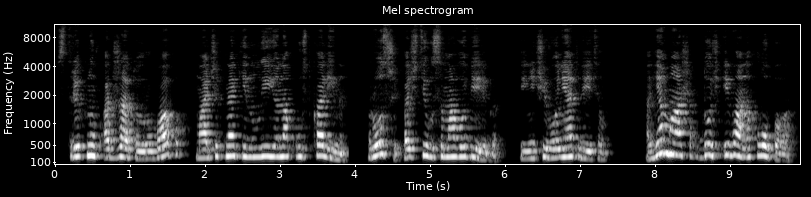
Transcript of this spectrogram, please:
Встряхнув отжатую рубаху, мальчик накинул ее на куст калины, росший почти у самого берега, и ничего не ответил. «А я Маша, дочь Ивана Хлопова».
